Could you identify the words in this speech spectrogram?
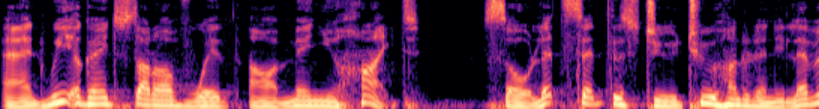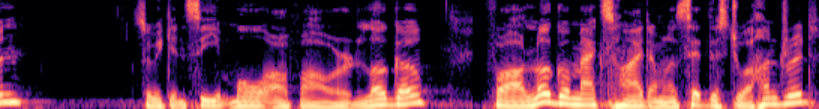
And we are going to start off with our menu height. So let's set this to 211 so we can see more of our logo. For our logo max height, I'm going to set this to 100.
